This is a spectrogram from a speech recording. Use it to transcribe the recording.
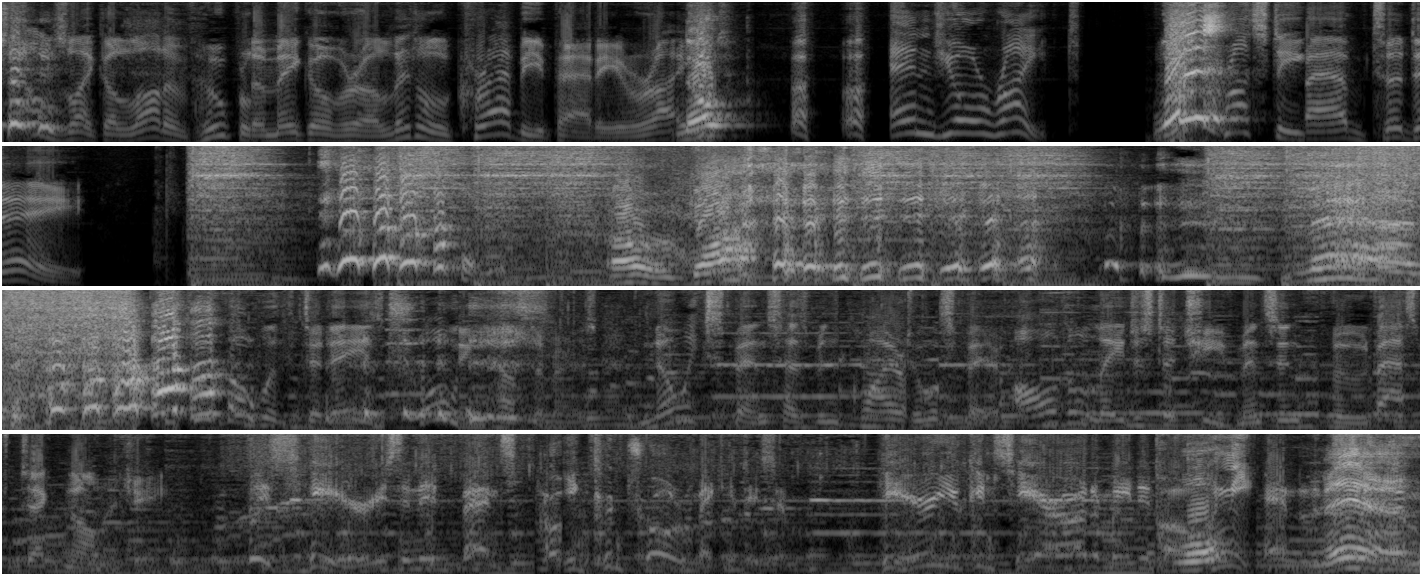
Sounds like a lot of hoopla to make over a little Krabby Patty, right? Nope. and you're right. What? Krusty Krab today. Oh god. Man. Keep up with today's clothing customers. No expense has been required to spare all the latest achievements in food fast technology. This here is an advanced protein control mechanism. Here you can see our automated Well, handling man.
